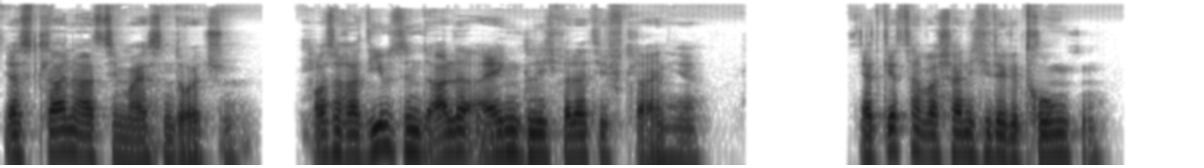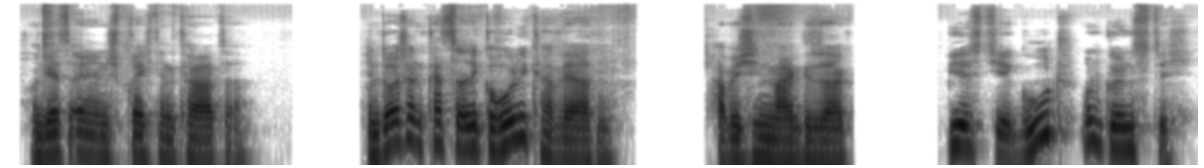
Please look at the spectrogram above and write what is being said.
Er ist kleiner als die meisten Deutschen. Außer Radim sind alle eigentlich relativ klein hier. Er hat gestern wahrscheinlich wieder getrunken. Und jetzt einen entsprechenden Kater. In Deutschland kannst du Alkoholiker werden, habe ich ihm mal gesagt. Bier ist hier gut und günstig.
